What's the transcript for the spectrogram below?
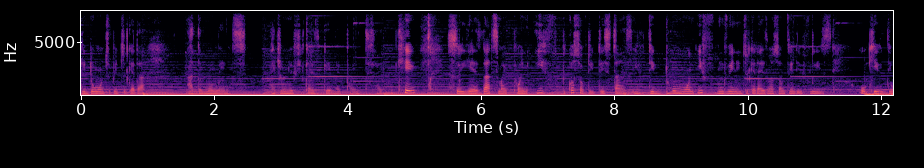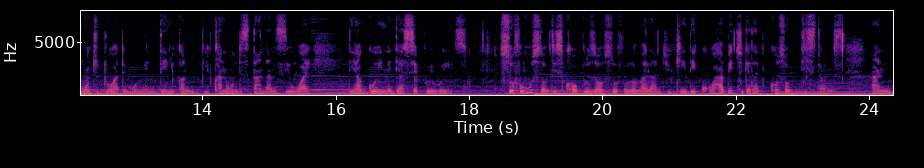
they don't want to be together at the moment. I don't know if you guys get my point. Okay. So yes that's my point. If because of the distance if they don't want if moving in together is not something they feel is okay they want to do at the moment then you can you can understand and see why they are going their separate ways. So for most of these couples also for love island uk they cohabit together because of distance. And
